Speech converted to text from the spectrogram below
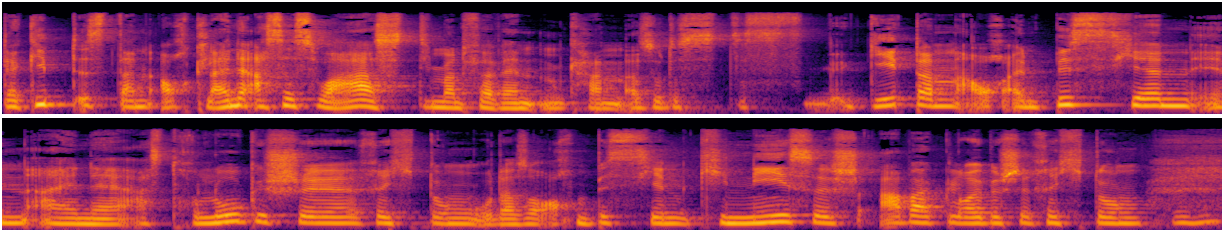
Da gibt es dann auch kleine Accessoires, die man verwenden kann. Also das, das geht dann auch ein bisschen in eine astrologische Richtung oder so auch ein bisschen chinesisch, abergläubische Richtung. Mhm.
